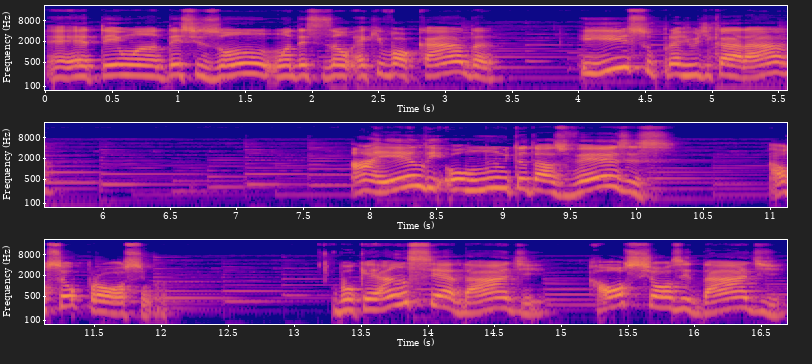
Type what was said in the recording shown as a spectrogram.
é, ter uma decisão, uma decisão equivocada, e isso prejudicará a ele ou muitas das vezes ao seu próximo. Porque a ansiedade, a ociosidade,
